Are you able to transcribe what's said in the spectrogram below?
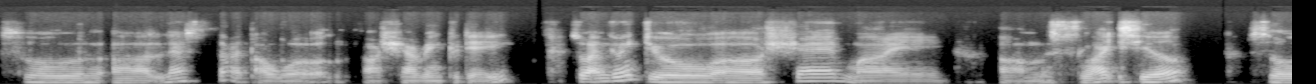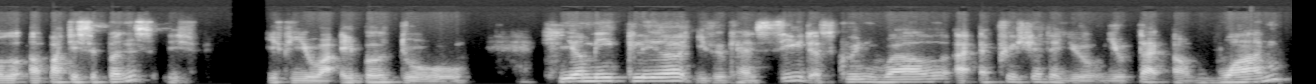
So uh, let's start our uh, sharing today. So I'm going to uh, share my um, slides here. So uh, participants, if, if you are able to hear me clear, if you can see the screen well, I appreciate that you, you type a one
